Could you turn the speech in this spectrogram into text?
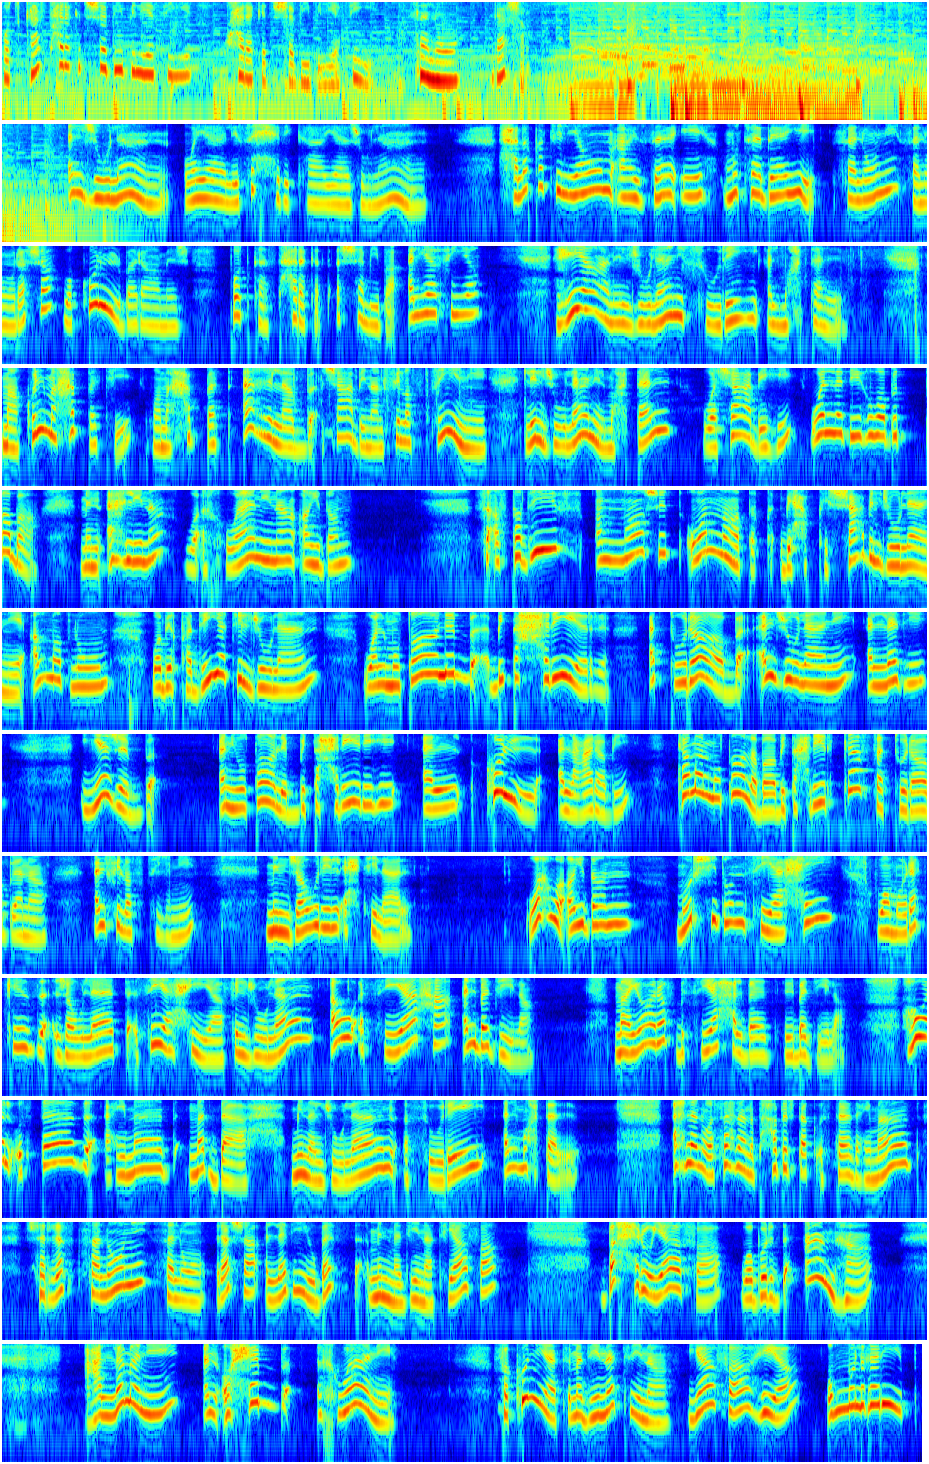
بودكاست حركة الشبيب اليافية وحركة الشبيب اليافية سالون رشا الجولان ويا لسحرك يا جولان. حلقة اليوم أعزائي متابعي سالوني سالون رشا وكل برامج بودكاست حركة الشبيبة اليافية هي عن الجولان السوري المحتل. مع كل محبتي ومحبة أغلب شعبنا الفلسطيني للجولان المحتل وشعبه والذي هو بالطبع من أهلنا وإخواننا أيضا. سأستضيف الناشط والناطق بحق الشعب الجولاني المظلوم وبقضية الجولان والمطالب بتحرير التراب الجولاني الذي يجب أن يطالب بتحريره الكل العربي كما المطالبة بتحرير كافة ترابنا الفلسطيني من جور الاحتلال. وهو أيضا مرشد سياحي ومركز جولات سياحية في الجولان أو السياحة البديلة. ما يعرف بالسياحة البديلة. هو الأستاذ عماد مداح من الجولان السوري المحتل. أهلا وسهلا بحضرتك أستاذ عماد. شرفت صالوني صالون رشا الذي يبث من مدينة يافا. بحر يافا وبردانها علمني أن أحب إخواني. فكنية مدينتنا يافا هي أم الغريب.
